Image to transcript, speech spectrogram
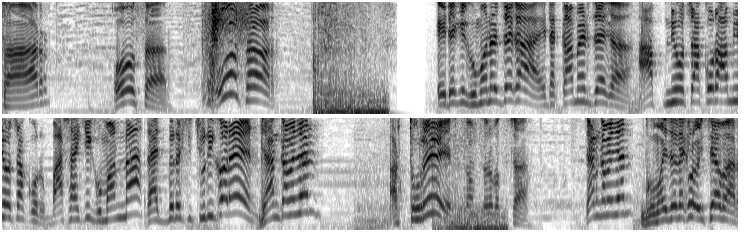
স্যার। ও স্যার। ও, স্যার। এটা কি ঘুমানোর জায়গা? এটা কামের জায়গা। আপনিও চাকর, আমিও চাকর। বাসায় কি ঘুমান না? রাত বেড়ে কি চুরি করেন? যান কামে যান। আর তোরে সমসার বাচ্চা। যান কামে যান। ঘুমাইতে দেখল হইছে আবার।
